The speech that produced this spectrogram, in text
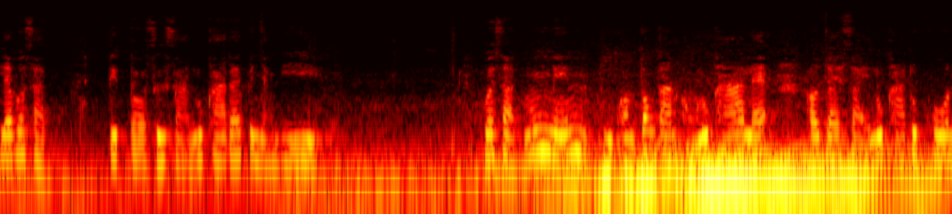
และบริษัทติดต่อสื่อสารลูกค้าได้เป็นอย่างดี บริษัทมุ่งเน้นถึงความต้องการของลูกค้าและเอาใจใส่ลูกค้าทุกคน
